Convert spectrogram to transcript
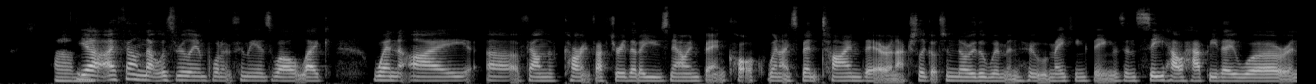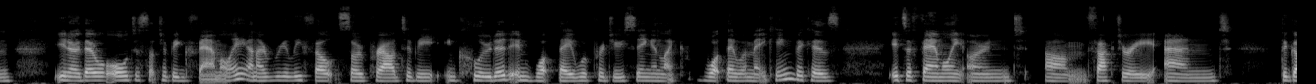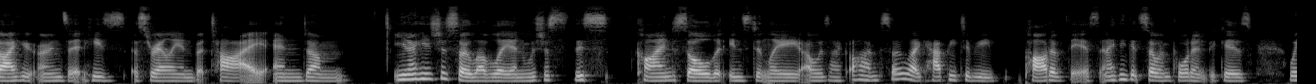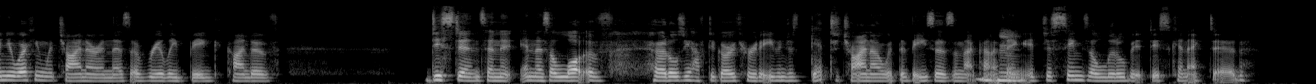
um, yeah, I found that was really important for me as well. Like when I uh, found the current factory that I use now in Bangkok, when I spent time there and actually got to know the women who were making things and see how happy they were. And, you know, they were all just such a big family. And I really felt so proud to be included in what they were producing and like what they were making because it's a family owned um, factory. And the guy who owns it, he's Australian but Thai. And, um, you know, he's just so lovely and was just this kind soul that instantly I was like, oh, I'm so like happy to be part of this. And I think it's so important because when you're working with China and there's a really big kind of distance and it, and there's a lot of hurdles you have to go through to even just get to China with the visas and that kind mm-hmm. of thing. It just seems a little bit disconnected.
